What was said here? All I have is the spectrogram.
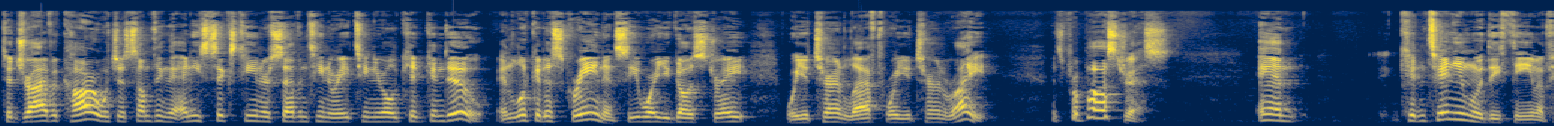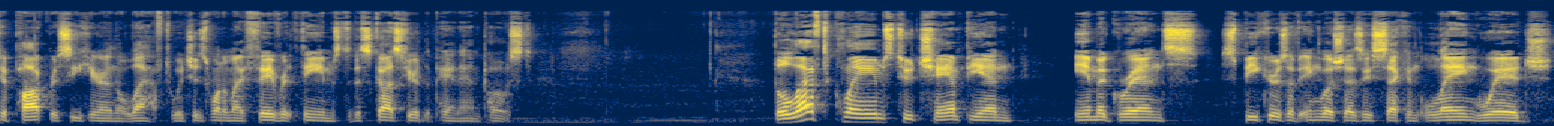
to drive a car, which is something that any 16 or 17 or 18 year old kid can do, and look at a screen and see where you go straight, where you turn left, where you turn right. It's preposterous. And continuing with the theme of hypocrisy here on the left, which is one of my favorite themes to discuss here at the PanAm Post, The left claims to champion immigrants, speakers of English as a second language,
